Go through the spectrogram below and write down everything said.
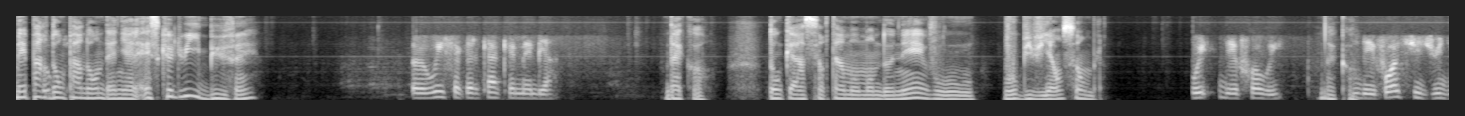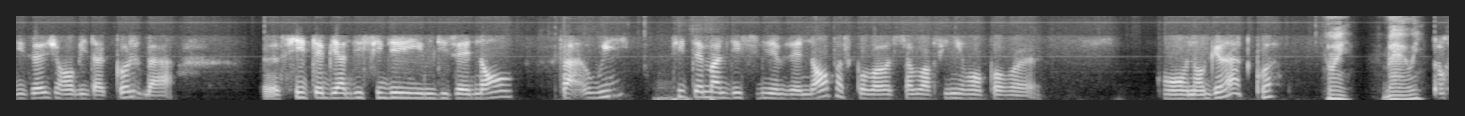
Mais pardon, pardon, Daniel, est-ce que lui, il buvait? Euh, oui, c'est quelqu'un qui aimait bien. D'accord. Donc à un certain moment donné, vous, vous buviez ensemble? Oui, des fois, oui. D'accord. Des fois, si je lui disais j'ai envie d'alcool, bah, euh, s'il était bien décidé, il me disait non. Enfin, oui. S'il était mal me disait non, parce qu'on va, ça va finir encore euh, en engueulade, quoi. Oui, ben oui. Donc,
